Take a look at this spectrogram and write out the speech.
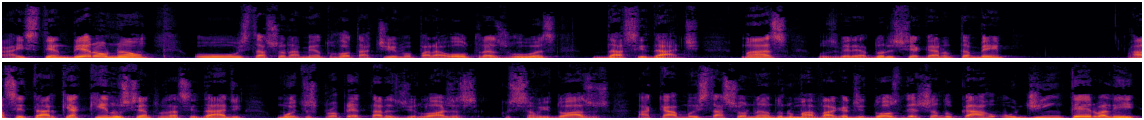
a, estender ou não o estacionamento rotativo para outras ruas da cidade. Mas os vereadores chegaram também a citar que aqui no centro da cidade, muitos proprietários de lojas, que são idosos, acabam estacionando numa vaga de idoso, deixando o carro o dia inteiro ali,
